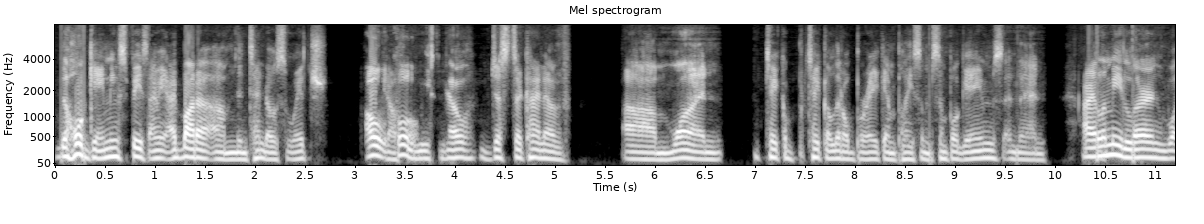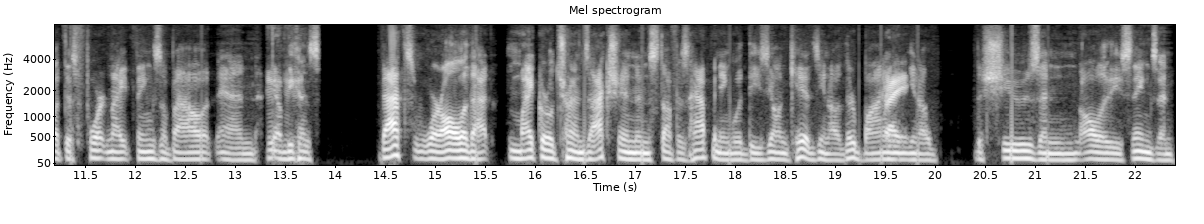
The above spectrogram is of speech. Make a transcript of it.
the whole gaming space i mean i bought a um nintendo switch Oh, you know, cool. weeks ago, just to kind of um one take a take a little break and play some simple games, and then all right, let me learn what this Fortnite thing's about, and you know Mhm. because that's where all of that microtransaction and stuff is happening with these young kids. You know, they're buying Right. you know the shoes and all of these things, and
